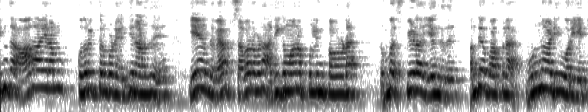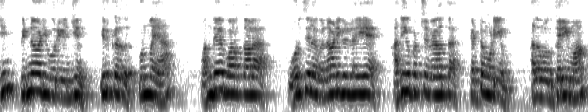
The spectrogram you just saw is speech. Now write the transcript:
இந்த ஆறாயிரம் குதிரைத்திறன் கொண்ட என்ஜின் ஆனது ஏன் அந்த வேப் செவனை விட அதிகமான புல்லிங் பவரோட ரொம்ப ஸ்பீடா இயங்குது? வந்தே பாரத்ல முன்னாடி ஒரு என்ஜின் பின்னாடி ஒரு என்ஜின் இருக்கிறது உண்மையா? வந்தே பாரத்தால ஒரு சில வினாடிகள்லயே அதிகபட்ச வேகத்தை எட்ட முடியும். அது உங்களுக்கு தெரியுமா?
